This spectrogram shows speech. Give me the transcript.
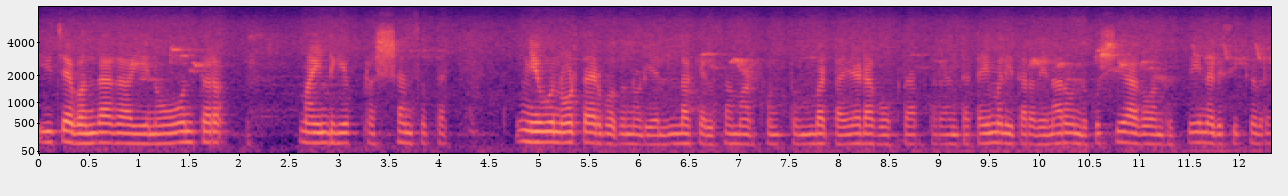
ಈಚೆ ಬಂದಾಗ ಏನೋ ಒಂಥರ ಮೈಂಡ್ಗೆ ಫ್ರೆಶ್ ಅನಿಸುತ್ತೆ. ನೀವು ನೋಡ್ತಾ ಇರ್ಬೋದು ನೋಡಿ, ಎಲ್ಲ ಕೆಲಸ ಮಾಡ್ಕೊಂಡು ತುಂಬ ಟಯರ್ಡಾಗಿ ಹೋಗ್ತಾ ಇರ್ತಾರೆ. ಅಂತ ಟೈಮಲ್ಲಿ ಈ ಥರದ್ದು ಏನಾದ್ರು ಒಂದು ಖುಷಿ ಆಗುವಂಥ ಸೀನರಿ ಸಿಕ್ಕಿದ್ರೆ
